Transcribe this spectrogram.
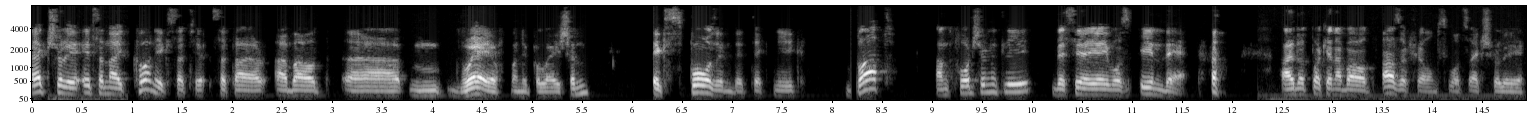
Actually, it's an iconic satire about uh, way of manipulation, exposing the technique. But unfortunately, the CIA was in there. I'm not talking about other films. What's actually,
